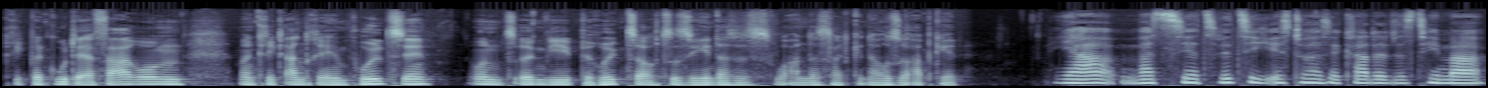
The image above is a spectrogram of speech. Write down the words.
kriegt man gute Erfahrungen, man kriegt andere Impulse und irgendwie beruhigt es auch zu sehen, dass es woanders halt genauso abgeht. Ja, was jetzt witzig ist, du hast ja gerade das Thema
